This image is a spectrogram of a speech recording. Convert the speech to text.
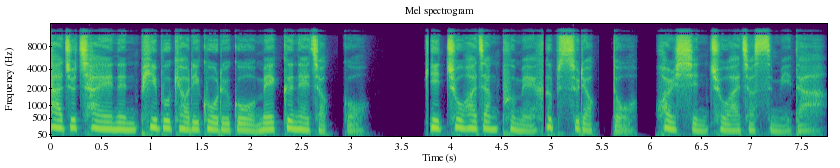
4주 차에는 피부 결이 고르고 매끈해졌고 기초 화장품의 흡수력도 훨씬 좋아졌습니다.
